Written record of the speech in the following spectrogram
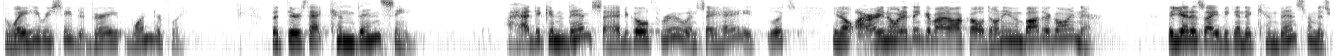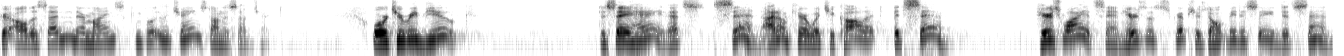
the way he received it very wonderfully. But there's that convincing. I had to convince. I had to go through and say, hey, let's, you know, I already know what I think about alcohol. Don't even bother going there. But yet, as I began to convince from the script, all of a sudden their minds completely changed on the subject. Or to rebuke. To say, hey, that's sin. I don't care what you call it, it's sin. Here's why it's sin. Here's the scriptures. Don't be deceived. It's sin.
